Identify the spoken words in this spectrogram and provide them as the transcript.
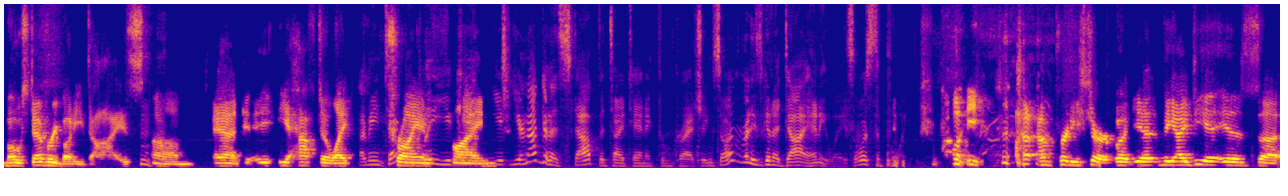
most everybody dies, um, and it, you have to like I mean, try and you find- you're not going to stop the Titanic from crashing, so everybody's going to die anyway. So what's the point? I'm pretty sure, but yeah, the idea is uh,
